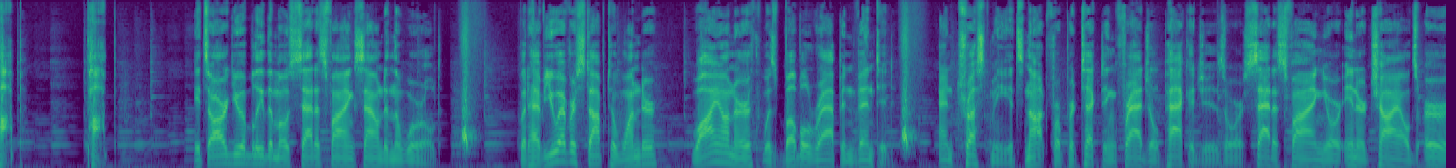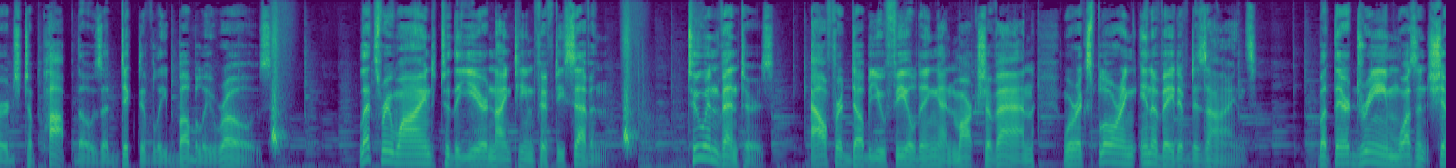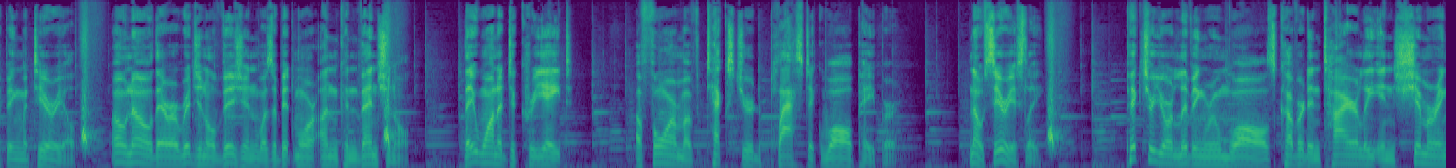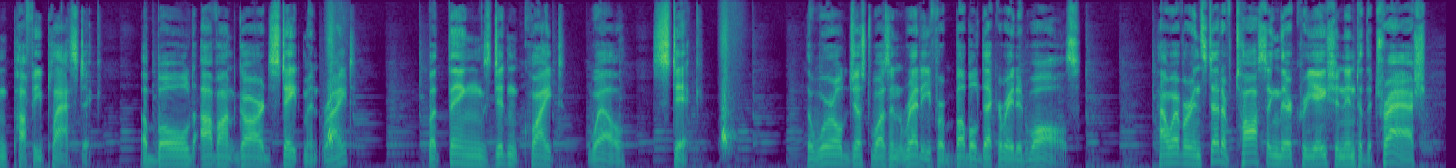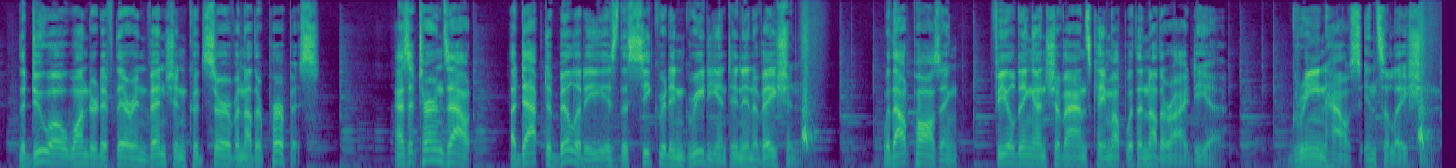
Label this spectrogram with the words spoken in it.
Pop. Pop. It's arguably the most satisfying sound in the world. But have you ever stopped to wonder, why on earth was bubble wrap invented? And trust me, it's not for protecting fragile packages or satisfying your inner child's urge to pop those addictively bubbly rows. Let's rewind to the year 1957. Two inventors, Alfred W. Fielding and Marc Chavannes, were exploring innovative designs. But their dream wasn't shipping material. Oh no, their original vision was a bit more unconventional. They wanted to create a form of textured plastic wallpaper. No, seriously. Picture your living room walls covered entirely in shimmering, puffy plastic. A bold, avant-garde statement, right? But things didn't quite, well, stick. The world just wasn't ready for bubble-decorated walls. However, instead of tossing their creation into the trash, the duo wondered if their invention could serve another purpose. As it turns out, adaptability is the secret ingredient in innovation. Without pausing, Fielding and Chavannes came up with another idea. Greenhouse insulation.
